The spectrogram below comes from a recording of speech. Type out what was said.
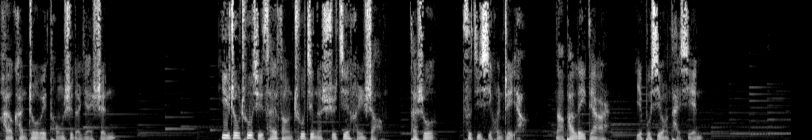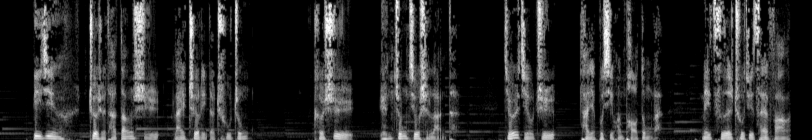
还要看周围同事的眼神。一周出去采访出镜的时间很少，他说自己喜欢这样。哪怕累点儿，也不希望太闲。毕竟这是他当时来这里的初衷。可是人终究是懒的，久而久之，他也不喜欢跑动了。每次出去采访，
